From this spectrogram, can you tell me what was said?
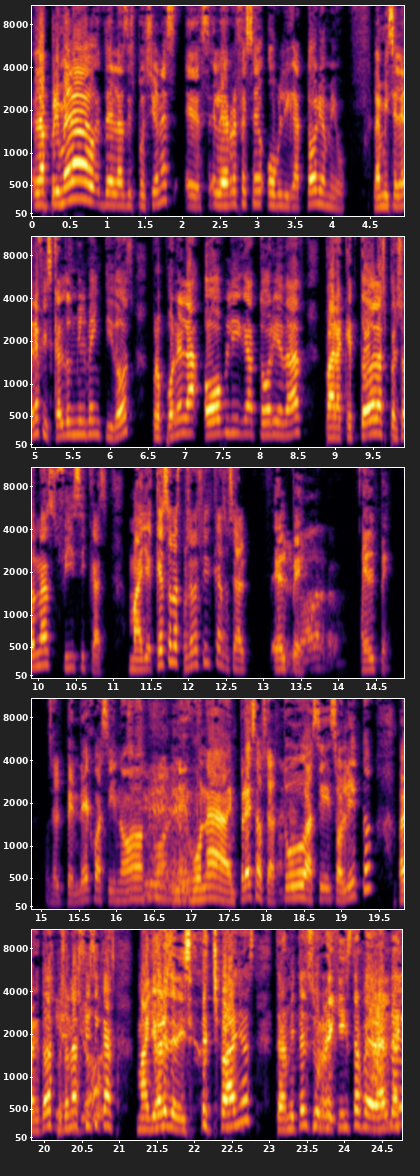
La primera de las disposiciones es el RFC obligatorio, amigo. La miscelánea fiscal 2022 propone la obligatoriedad para que todas las personas físicas, mayo- ¿qué son las personas físicas? O sea, el, el P, el P. O sea, el pendejo así, no ninguna empresa, o sea, tú así solito, para que todas las ¿Quién, personas yo? físicas mayores de 18 años tramiten su registro federal de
